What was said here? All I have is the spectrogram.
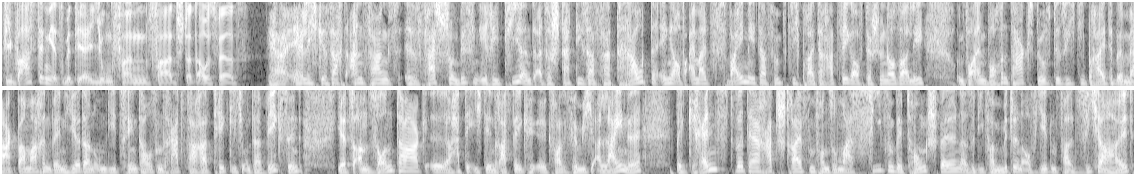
Wie war's denn jetzt mit der Jungfernfahrt statt auswärts? Ja, ehrlich gesagt, anfangs äh, fast schon ein bisschen irritierend. Also statt dieser vertrauten Enge auf einmal 2,50 Meter breite Radwege auf der Schönhauser Allee. Und vor allem wochentags dürfte sich die Breite bemerkbar machen, wenn hier dann um die 10.000 Radfahrer täglich unterwegs sind. Jetzt am Sonntag äh, hatte ich den Radweg äh, quasi für mich alleine. Begrenzt wird der Radstreifen von so massiven Betonschwellen, also die vermitteln auf jeden Fall Sicherheit.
